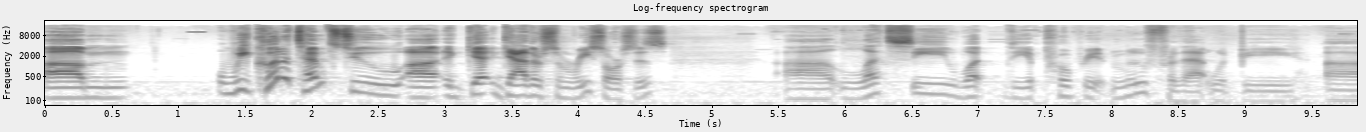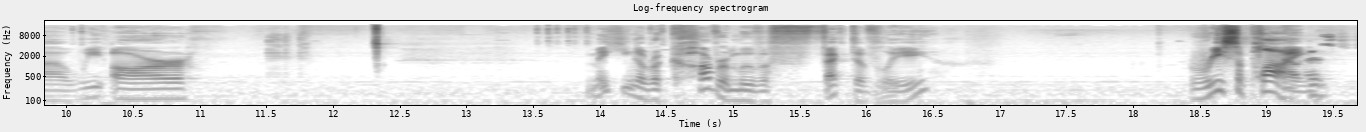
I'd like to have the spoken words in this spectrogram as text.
Um, we could attempt to uh, get gather some resources. Uh, let's see what the appropriate move for that would be. Uh, we are making a recover move effectively. Resupplying. Now, this,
